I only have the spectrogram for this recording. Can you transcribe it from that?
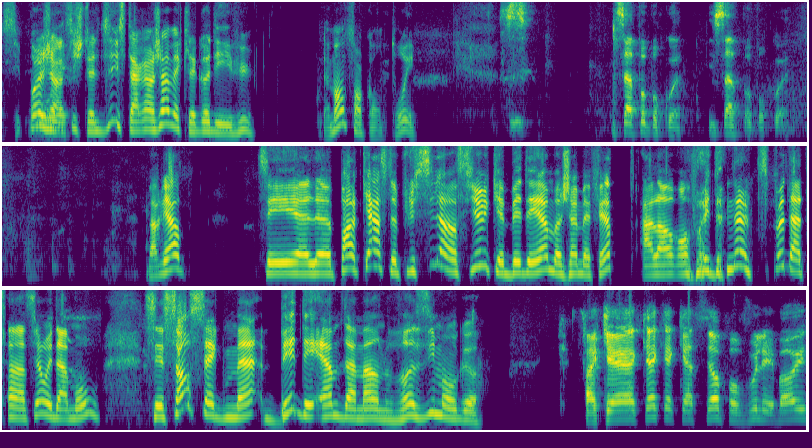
C'est pas Ouais. gentil, je te le dis, c'est arrangé avec le gars des vues. Le monde sont contre toi. Ils savent pas pourquoi. Ils savent pas pourquoi. Ben regarde, c'est euh, le podcast le plus silencieux que BDM a jamais fait. Alors, on va lui donner un petit peu d'attention et d'amour. C'est son segment BDM demande. Vas-y, mon gars. Fait que quelques questions pour vous, les boys.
